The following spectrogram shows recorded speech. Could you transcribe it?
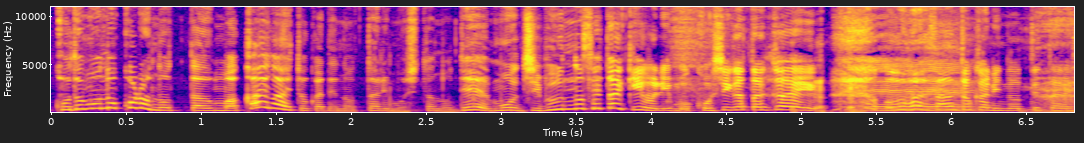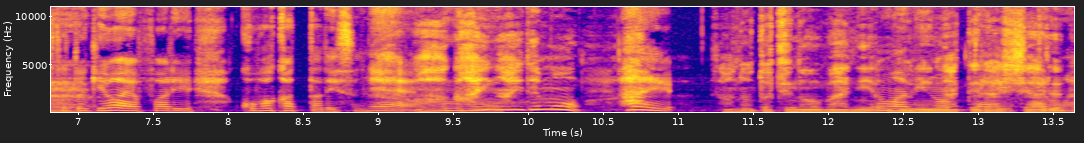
子供の頃乗った馬海外とかで乗ったりもしたのでもう自分の背丈よりも腰が高い おばさんとかに乗ってたりした時はやっぱり怖かったですね。あ海外でも、はいその土地の馬に馬になってらっしゃる。あ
